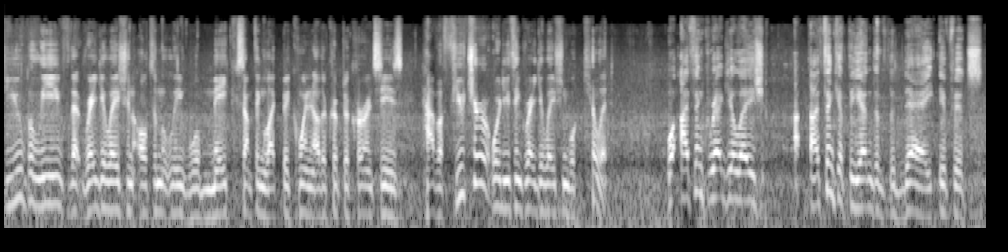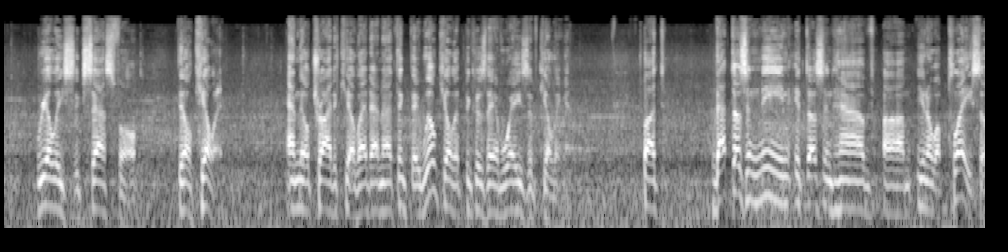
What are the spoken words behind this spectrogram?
Do you believe that regulation ultimately will make something like Bitcoin and other cryptocurrencies have a future, or do you think regulation will kill it? Well, I think regulation, I think at the end of the day, if it's really successful, they'll kill it. And they'll try to kill it. And I think they will kill it because they have ways of killing it. But that doesn't mean it doesn't have, um, you know, a place, a,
